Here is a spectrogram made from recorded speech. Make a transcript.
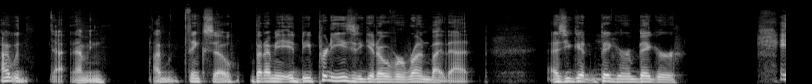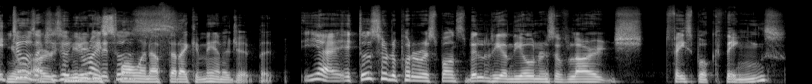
I would. I mean, I would think so. But I mean, it'd be pretty easy to get overrun by that as you get bigger and bigger. It you does know, actually. So you're right. It's small does, enough that I can manage it, but yeah, it does sort of put a responsibility on the owners of large Facebook things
